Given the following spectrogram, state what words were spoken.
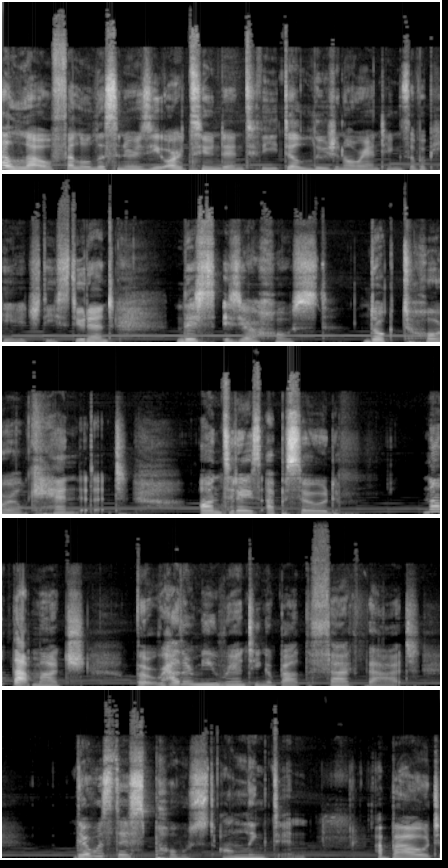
Hello, fellow listeners. You are tuned in to the delusional rantings of a PhD student. This is your host, doctoral candidate. On today's episode, not that much, but rather me ranting about the fact that there was this post on LinkedIn about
